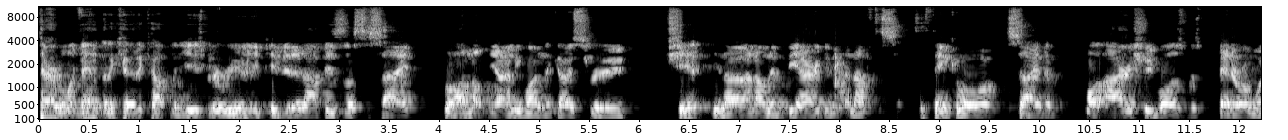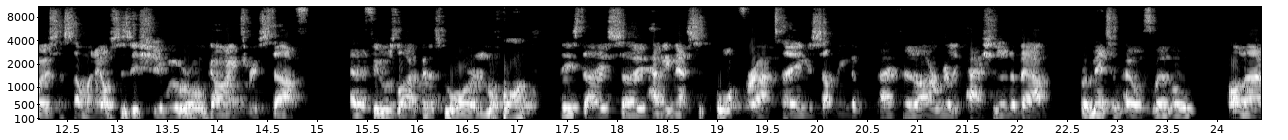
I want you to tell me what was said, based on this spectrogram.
terrible event that occurred a couple of years, but it really pivoted our business to say, well, I'm not the only one that goes through shit, you know, and I'll never be arrogant enough to, to think or say that what our issue was was better or worse than someone else's issue. We were all going through stuff. And it feels like that it's more and more these days. So having that support for our team is something that uh, Nathan and I are really passionate about a mental health level, on a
